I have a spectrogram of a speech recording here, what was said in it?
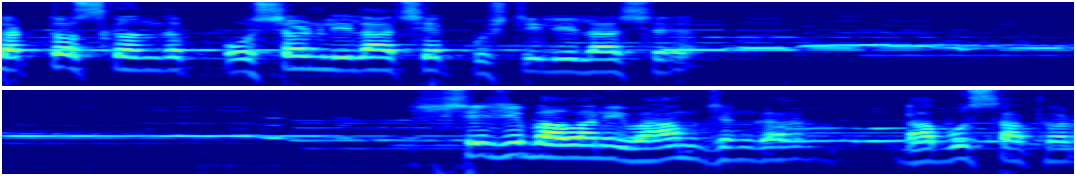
છઠ્ઠો સ્કંદ પોષણ લીલા છે, પુષ્ટિ લીલા છે. શ્રીજી બાવાની વામ જંગા ડાબુ સાથળ.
